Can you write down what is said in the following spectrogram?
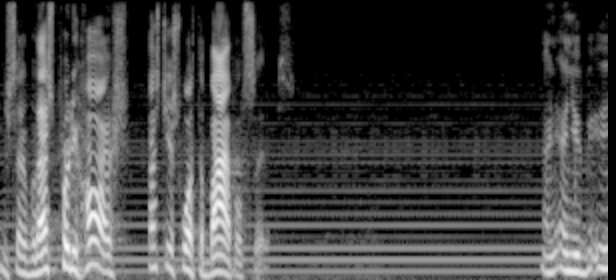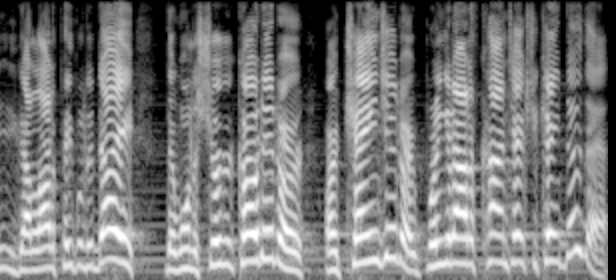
You say, well, that's pretty harsh. That's just what the Bible says. And, and you, you got a lot of people today that want to sugarcoat it or, or change it or bring it out of context. You can't do that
